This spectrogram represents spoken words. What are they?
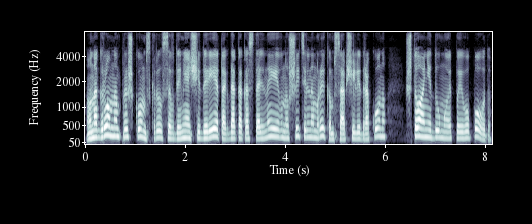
он огромным прыжком скрылся в дымящей дыре, тогда как остальные внушительным рыком сообщили дракону, что они думают по его поводу,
